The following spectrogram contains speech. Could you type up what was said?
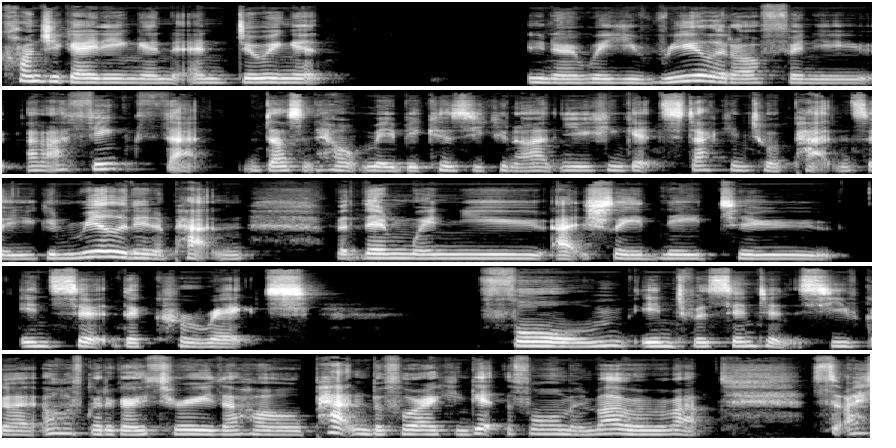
conjugating and, and doing it, you know, where you reel it off and you, and I think that doesn't help me because you can, you can get stuck into a pattern. So you can reel it in a pattern, but then when you actually need to insert the correct form into a sentence, you've got, oh, I've got to go through the whole pattern before I can get the form and blah, blah, blah, blah. So I,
